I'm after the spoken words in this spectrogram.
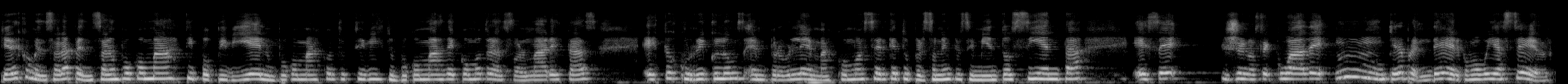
quieres comenzar a pensar un poco más tipo PBL, un poco más constructivista, un poco más de cómo transformar estas, estos currículums en problemas, cómo hacer que tu persona en crecimiento sienta ese, yo no sé cuál de, mm, quiero aprender, ¿cómo voy a hacer?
